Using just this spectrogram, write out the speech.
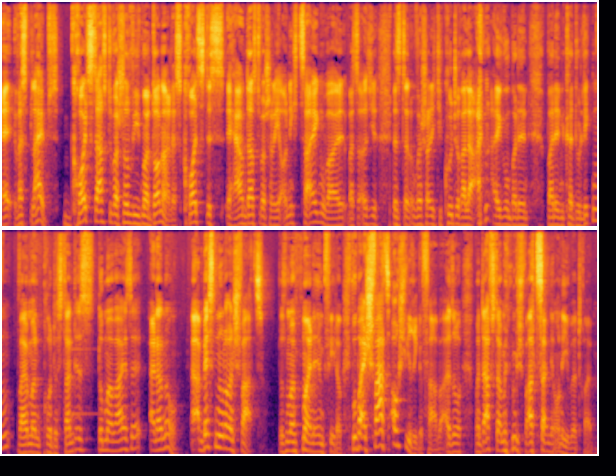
Äh, was bleibt? Kreuz darfst du wahrscheinlich wie Madonna, das Kreuz des Herrn darfst du wahrscheinlich auch nicht zeigen, weil, was weiß ich, das ist dann wahrscheinlich die kulturelle Aneignung bei den, bei den Katholiken, weil man Protestant ist, dummerweise. I don't know. Am besten nur noch in Schwarz. Das ist meine Empfehlung. Wobei Schwarz auch schwierige Farbe. Also man darf es da mit dem Schwarzsein ja auch nicht übertreiben.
